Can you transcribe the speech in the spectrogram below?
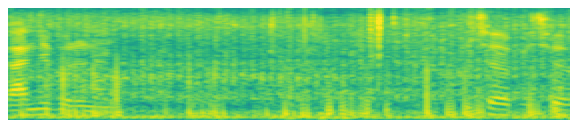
গাঞ্জি পরে নাই পিছা পিছা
